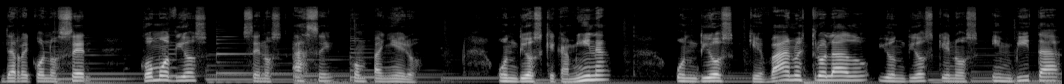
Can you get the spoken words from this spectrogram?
de reconocer cómo Dios se nos hace compañero un Dios que camina, un Dios que va a nuestro lado y un Dios que nos invita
